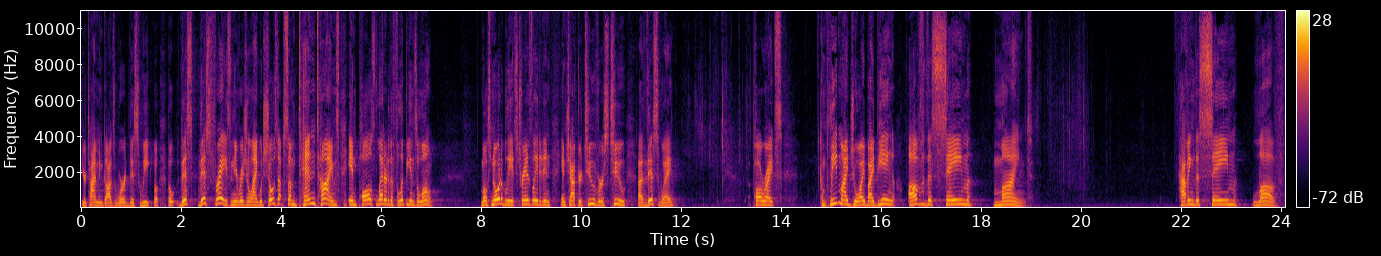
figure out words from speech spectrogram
your time in God's Word this week. But, but this, this phrase in the original language shows up some 10 times in Paul's letter to the Philippians alone. Most notably, it's translated in, in chapter 2, verse 2, uh, this way. Paul writes, Complete my joy by being of the same mind, having the same love,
